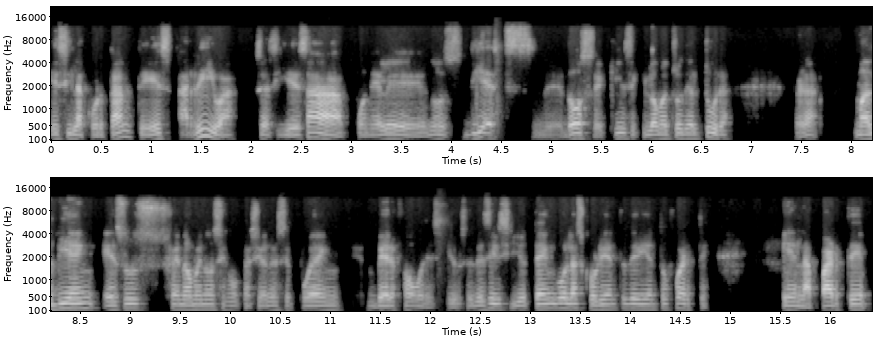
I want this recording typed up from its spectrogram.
que si la cortante es arriba, o sea, si es a ponerle unos 10, 12, 15 kilómetros de altura, ¿verdad? Más bien esos fenómenos en ocasiones se pueden ver favorecidos. Es decir, si yo tengo las corrientes de viento fuerte en la parte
